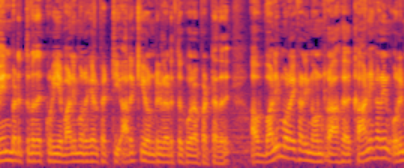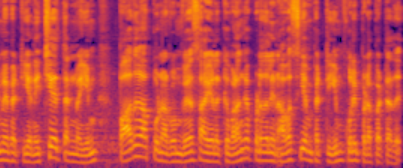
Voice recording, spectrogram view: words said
மேம்படுத்துவதற்குரிய வழிமுறைகள் பற்றி அறிக்கை ஒன்றில் எடுத்து கூறப்பட்டது. அவ்வழிமுறைகளின் ஒன்றாக காணிகளின் உரிமை பற்றிய நிச்சயத்தன்மையும் பாதுகாப்புணர்வும் விவசாயிகளுக்கு வழங்கப்படுதலின் அவசியம் பற்றியும் குறிப்பிடப்பட்டது.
